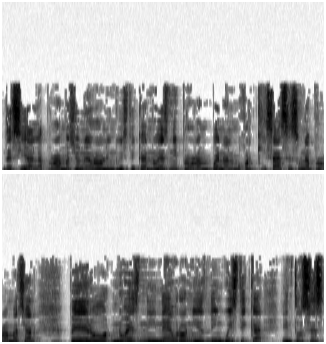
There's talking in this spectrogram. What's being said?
Decía, la programación neurolingüística no es ni programa, bueno, a lo mejor quizás es una programación, pero no es ni neuro ni es lingüística, entonces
